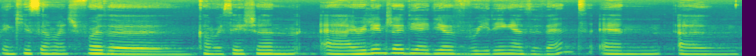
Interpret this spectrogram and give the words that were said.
Thank you so much for the conversation. Uh, I really enjoyed the idea of reading as event, and um,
